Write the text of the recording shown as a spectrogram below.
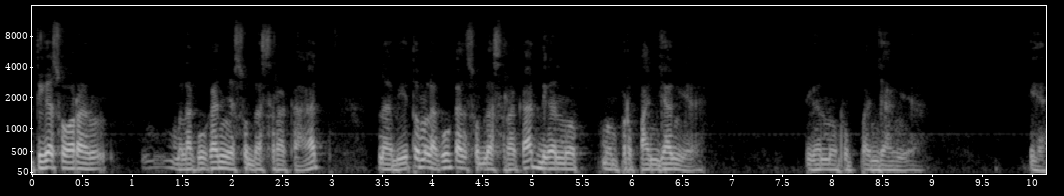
ketika seorang melakukannya 11 rakaat Nabi itu melakukan 11 rakaat dengan memperpanjangnya dengan memperpanjangnya ya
